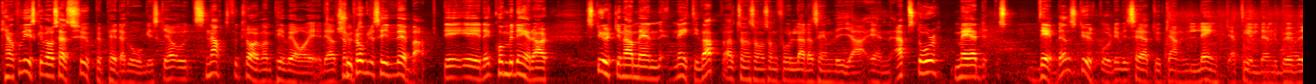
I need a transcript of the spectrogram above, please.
kanske vi ska vara så här superpedagogiska och snabbt förklara vad en PVA är. Det är alltså en Shoot. progressiv webbapp. Det, är, det kombinerar styrkorna med en native app, alltså en sån som får laddas hem via en App Store, med webbens styrkor, det vill säga att du kan länka till den, du behöver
